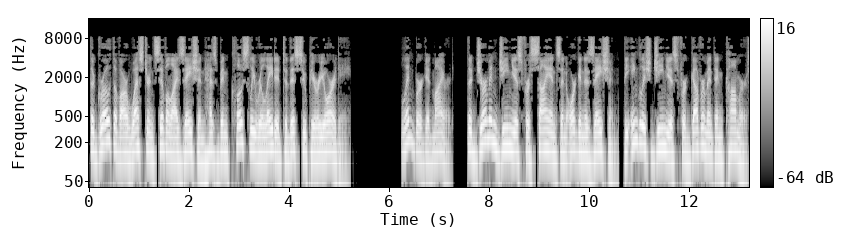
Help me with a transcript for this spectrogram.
the growth of our Western civilization has been closely related to this superiority. Lindbergh admired The German genius for science and organization, the English genius for government and commerce,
